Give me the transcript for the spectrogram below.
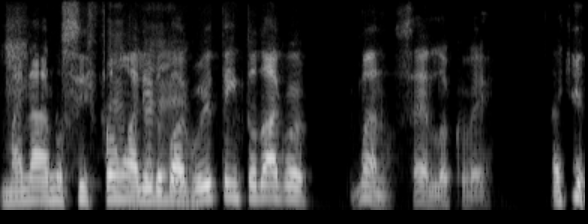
Mas na no sifão ali do bagulho tem toda a água mano, cê é louco, velho. Aqui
